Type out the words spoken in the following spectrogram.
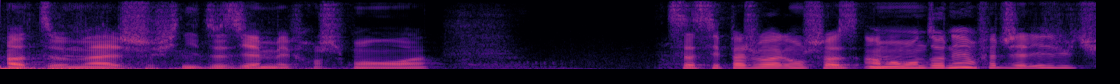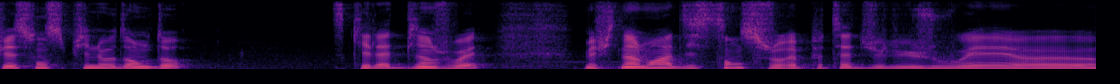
Oh dommage, je finis deuxième mais franchement... Euh, ça s'est pas joué à grand chose. À un moment donné en fait j'allais lui tuer son Spino dans le dos. Ce qui est l'aide bien joué. Mais finalement à distance j'aurais peut-être dû lui jouer... Euh,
